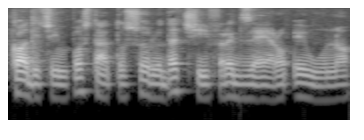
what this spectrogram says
codice impostato solo da cifre 0 e 1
